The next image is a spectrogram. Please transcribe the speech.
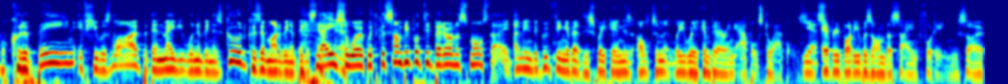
what could have been if she was live, but then maybe it wouldn't have been as good because there might have been a bigger stage to work with. Because some people did better on a small stage. I mean, the good thing about this weekend is ultimately we're comparing apples to apples. Yes. Everybody was on the same footing. So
